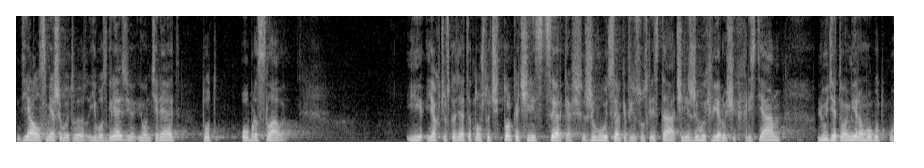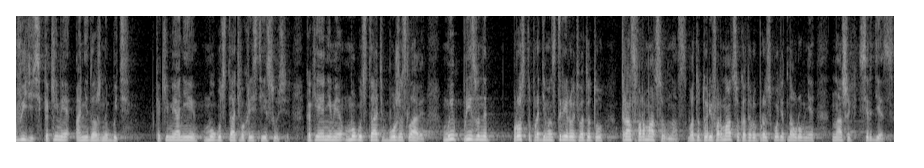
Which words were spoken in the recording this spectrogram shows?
Дьявол смешивает его с грязью, и он теряет тот образ славы. И я хочу сказать о том, что только через церковь, живую церковь Иисуса Христа, через живых верующих христиан, люди этого мира могут увидеть, какими они должны быть какими они могут стать во Христе Иисусе, какими они могут стать в Божьей славе. Мы призваны просто продемонстрировать вот эту трансформацию в нас, вот эту реформацию, которая происходит на уровне наших сердец.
